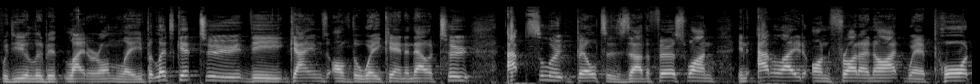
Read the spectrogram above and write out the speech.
with you a little bit later on, Lee. But let's get to the games of the weekend. And there were two absolute belters. Uh, the first one in Adelaide on Friday night where Port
